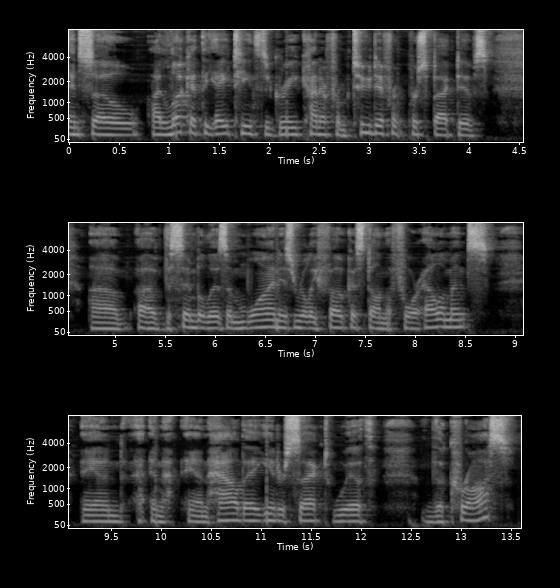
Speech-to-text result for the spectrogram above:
and so I look at the 18th degree kind of from two different perspectives uh, of the symbolism. One is really focused on the four elements and and and how they intersect with the cross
